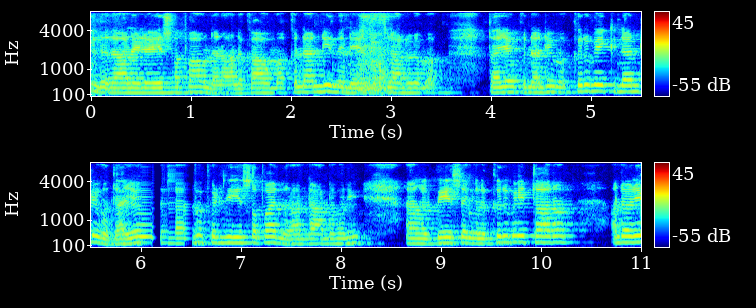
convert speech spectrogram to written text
இந்த நாளில் இயேசப்பா இந்த நாளுக்காக மக்கள் நன்றி இந்த நேரத்தில் ஆண்டு மக் தயவுக்கு நன்றி உங்கள் கிருவைக்கு நன்றி உங்கள் தயவு நம்பப்படுது இயேசப்பா இந்த ஆண்டு ஆண்டவரே நாங்கள் பேச எங்களுக்கு கிருவை தாரோம். ஆண்டவரே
